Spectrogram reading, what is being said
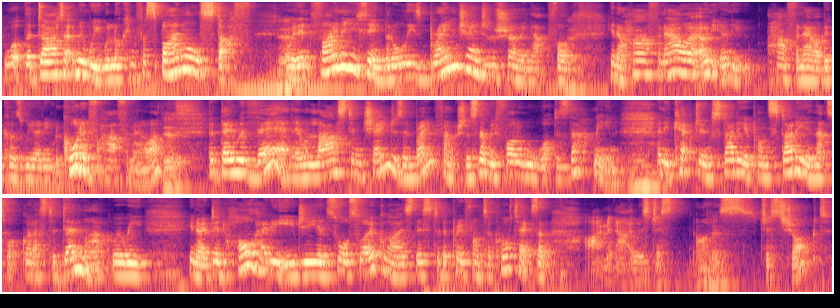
What the data? I mean, we were looking for spinal stuff. Yeah. We didn't find anything, but all these brain changes were showing up for Yes. you know half an hour, only only half an hour because we only recorded for half an hour. Yes. But they were there. They were lasting changes in brain functions. And Then we followed, well, what does that mean? Mm. And he kept doing study upon study, and that's what got us to Denmark, where we, you know, did whole head EEG and source localized this to the prefrontal cortex. And I mean, I was just, I was just shocked.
